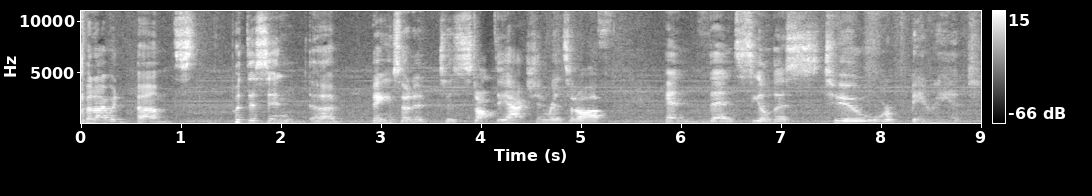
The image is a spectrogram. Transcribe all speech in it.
But I would um, put this in uh, baking soda to stop the action, rinse it off, and then seal this too, or bury it.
